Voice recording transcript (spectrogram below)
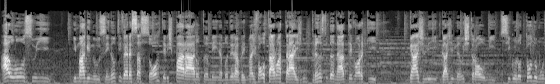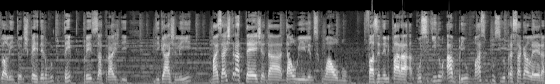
Alonso e, e Magnussen não tiveram essa sorte, eles pararam também na bandeira verde, mas voltaram atrás num trânsito danado. Teve uma hora que Gasly, Gasly não, Stroll segurou todo mundo ali, então eles perderam muito tempo presos atrás de, de Gasly. Mas a estratégia da, da Williams com o Albon fazendo ele parar, conseguindo abrir o máximo possível para essa galera,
